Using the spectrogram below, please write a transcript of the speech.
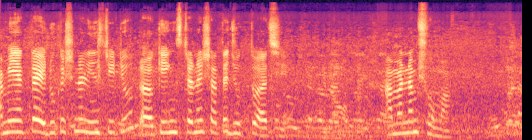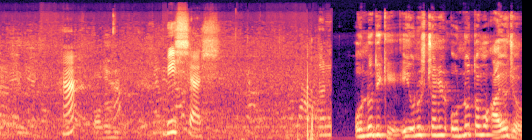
আমি একটা এডুকেশনাল ইনস্টিটিউট কিংস্টনের সাথে যুক্ত আছি। আমার নাম সোমা। হ্যাঁ? বিশ্বাস। অন্যদিকে এই অনুষ্ঠানের অন্যতম আয়োজক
